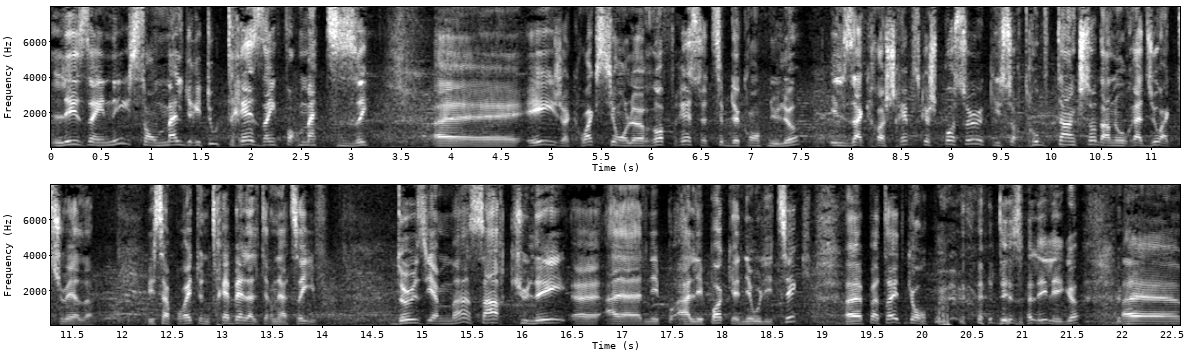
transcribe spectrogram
les aînés sont malgré tout très informatisés. Euh, et je crois que si on leur offrait ce type de contenu-là, ils accrocheraient, parce que je suis pas sûr qu'ils se retrouvent tant que ça dans nos radios actuelles. Et ça pourrait être une très belle alternative. Deuxièmement, sans reculer euh, à l'époque néolithique, euh, peut-être qu'on peut... Désolé les gars. Euh,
